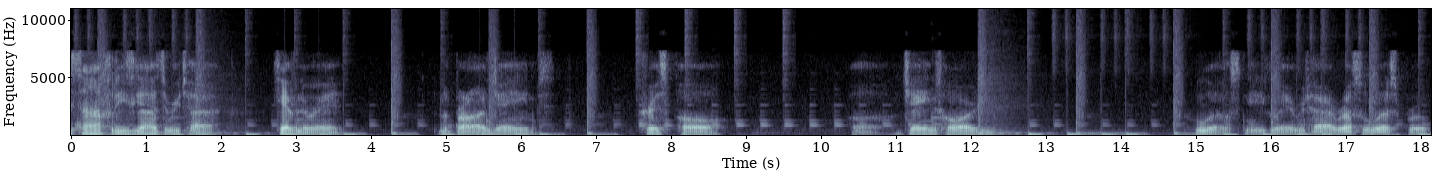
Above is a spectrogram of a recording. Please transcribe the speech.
is time for these guys to retire. Kevin Durant, LeBron James, Chris Paul, uh, James Harden. Who else need to go and retire? Russell Westbrook.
